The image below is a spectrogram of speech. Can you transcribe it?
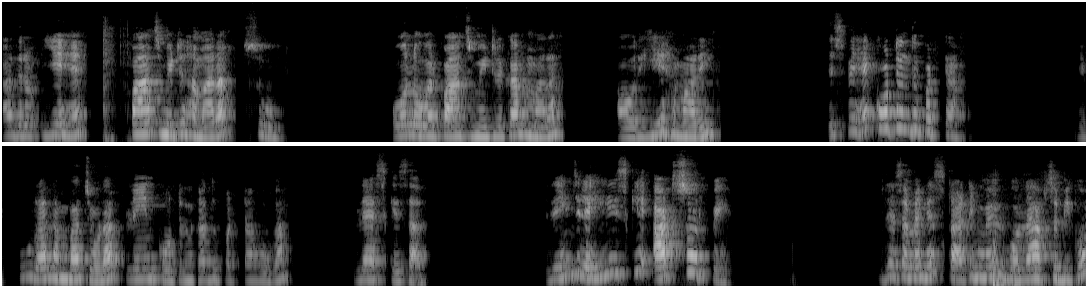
अदर ये है पाँच मीटर हमारा सूट ऑल ओवर पाँच मीटर का हमारा, और ये हमारी इस पे है कॉटन दुपट्टा। ये पूरा लंबा चौड़ा प्लेन कॉटन का दुपट्टा होगा, लेस के साथ। रेंज रहेगी इसकी आठ सौ रुपये जैसा मैंने स्टार्टिंग में भी बोला आप सभी को,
